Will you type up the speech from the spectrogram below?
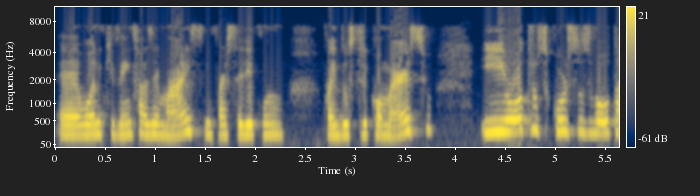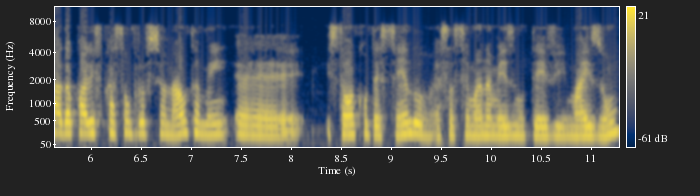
é, o ano que vem fazer mais em parceria com, com a indústria e comércio. E outros cursos voltados à qualificação profissional também é, estão acontecendo. Essa semana mesmo teve mais um.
